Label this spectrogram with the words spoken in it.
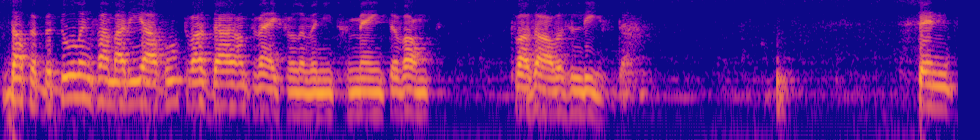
Dat de bedoeling van Maria goed was, daaraan twijfelen we niet gemeente, want het was alles liefde. Sinds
